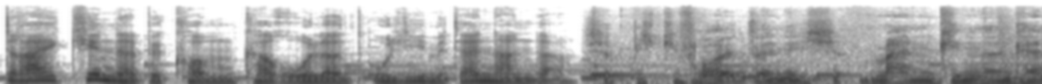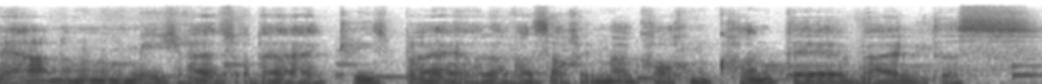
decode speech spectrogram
Drei Kinder bekommen Carola und Uli miteinander. Ich habe mich gefreut, wenn ich meinen Kindern, keine Ahnung, Milchreis oder Grießbrei oder was auch immer kochen konnte, weil das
